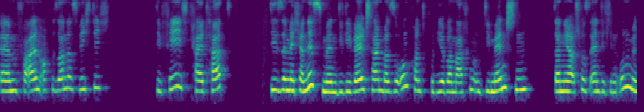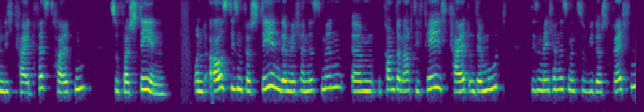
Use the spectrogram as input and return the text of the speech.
ähm, vor allem auch besonders wichtig, die Fähigkeit hat, diese Mechanismen, die die Welt scheinbar so unkontrollierbar machen und die Menschen dann ja schlussendlich in Unmündigkeit festhalten, zu verstehen. Und aus diesem Verstehen der Mechanismen ähm, kommt dann auch die Fähigkeit und der Mut, diesen Mechanismen zu widersprechen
